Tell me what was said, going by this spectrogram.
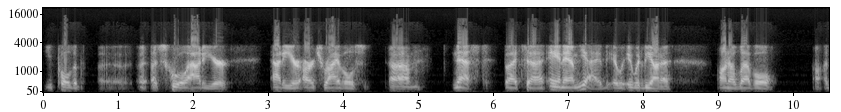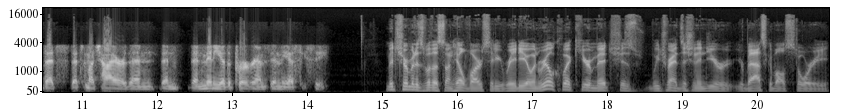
you pulled a a, a school out of your out of your arch rivals um, nest. But uh, A and M, yeah, it, it would be on a on a level uh, that's that's much higher than than than many of the programs in the SEC. Mitch Sherman is with us on Hail Varsity Radio, and real quick here, Mitch, as we transition into your your basketball story,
